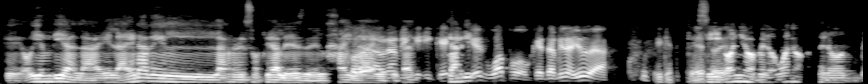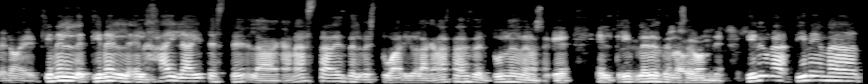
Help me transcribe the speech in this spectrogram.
que hoy en día, en la, en la era de las redes sociales, del highlight. y, que, es guapo, que también ayuda. sí, coño, pero bueno, pero, pero eh, tiene, el, tiene el, highlight este, la canasta desde el vestuario, la canasta desde el túnel de no sé qué, el triple desde no sé dónde. Tiene una, tiene una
